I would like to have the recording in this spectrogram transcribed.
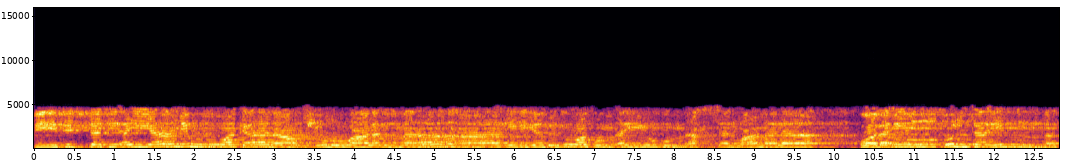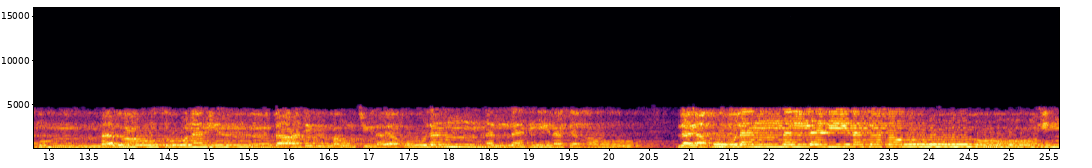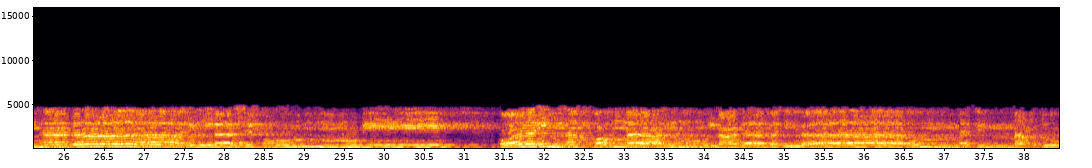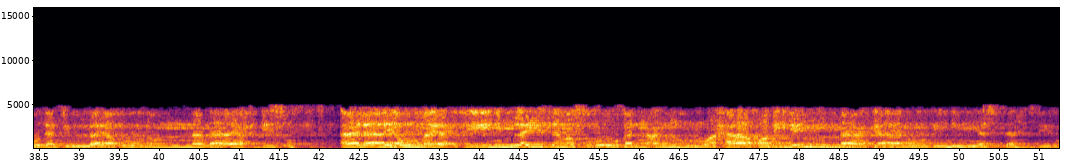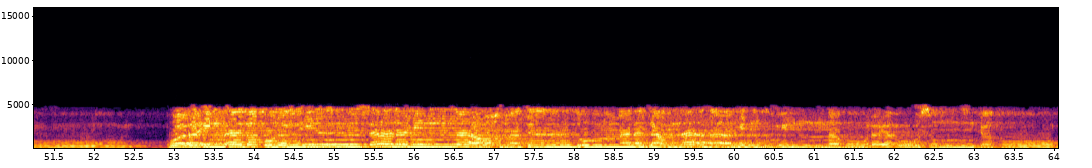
في ستة أيام وكان عرشه على الماء ليبلوكم أيكم أحسن عملا. ولئن قلت إنكم مبعوثون من بعد الموت ليقولن الذين كفروا ليقولن الذين كفروا إن هذا إلا ولئن أخرنا عنهم العذاب إلى أمة معدودة ليقولن ما يحدثه ألا يوم يأتيهم ليس مصروفا عنهم وحاق بهم ما كانوا به يستهزئون ولئن أذقنا الإنسان منا رحمة ثم نزعناها منه إنه ليئوس كفور.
